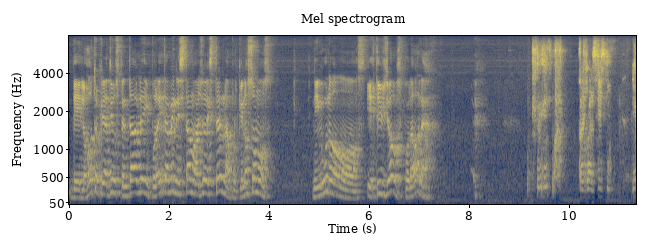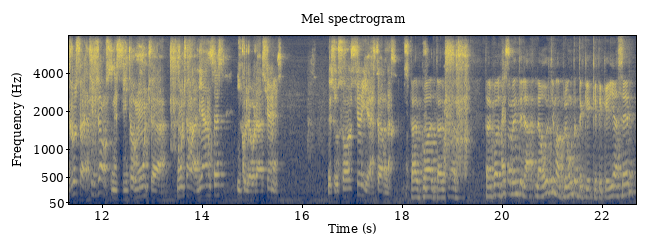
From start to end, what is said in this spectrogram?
de los otros creativos sustentables y por ahí también necesitamos ayuda externa porque no somos ninguno Steve Jobs por ahora. Tal cual, sí, sí. Incluso Steve Jobs necesitó mucha, muchas alianzas y colaboraciones de sus socios y externas. Tal cual, tal cual. Tal cual, justamente la, la última pregunta que, que te quería hacer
